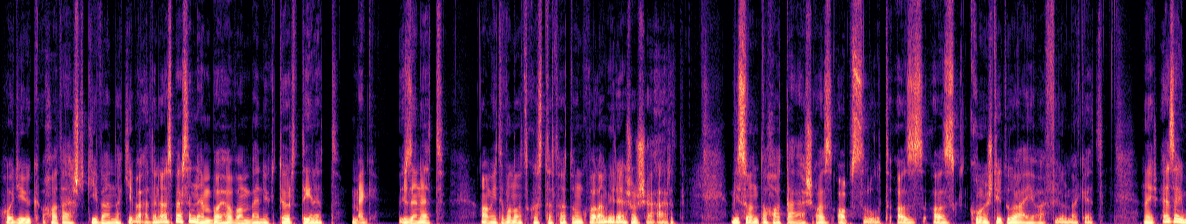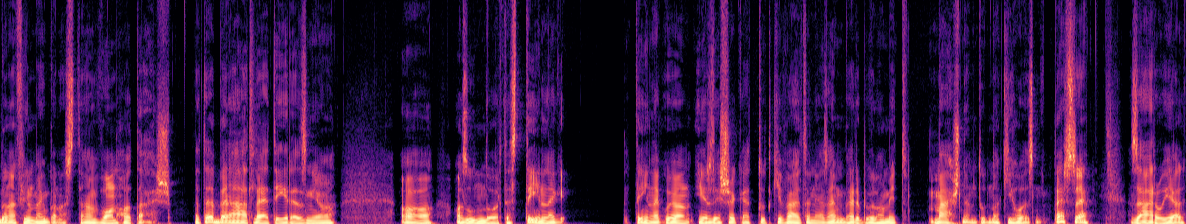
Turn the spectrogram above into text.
hogy ők hatást kívánnak kiváltani. Az persze nem baj, ha van bennük történet, meg üzenet, amit vonatkoztathatunk valamire, sose árt. Viszont a hatás az abszolút, az, az konstituálja a filmeket. Na és ezekben a filmekben aztán van hatás. Tehát ebben át lehet érezni a, a, az undort, ez tényleg, tényleg olyan érzéseket tud kiváltani az emberből, amit más nem tudnak kihozni. Persze, zárójel,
